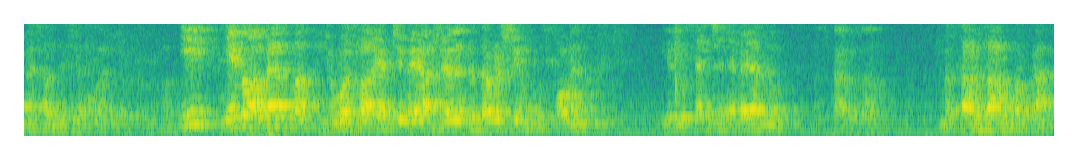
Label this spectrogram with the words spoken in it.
e, sad ne želim. I njegova pesma Jugoslavija, čime ja želim da završim u spomen ili u sećanje na jednu Staru danu. na staru danu Balkana.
